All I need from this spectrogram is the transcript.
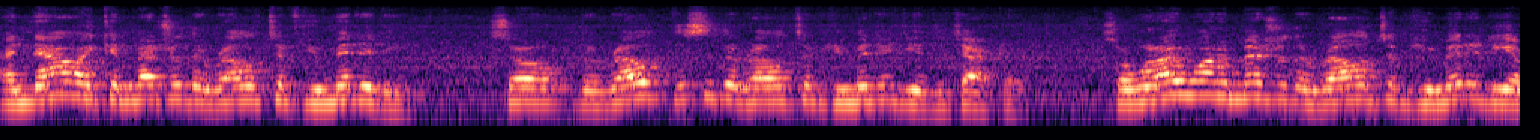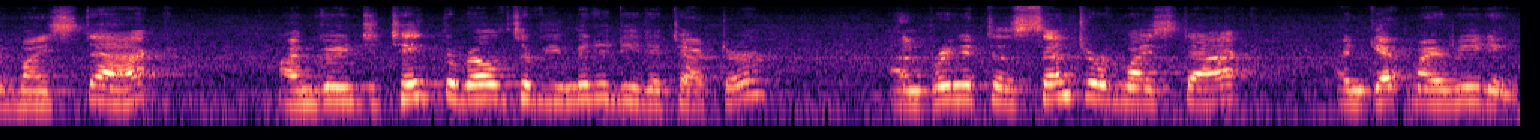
And now I can measure the relative humidity. So the rel this is the relative humidity detector. So when I want to measure the relative humidity of my stack, I'm going to take the relative humidity detector and bring it to the center of my stack and get my reading.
